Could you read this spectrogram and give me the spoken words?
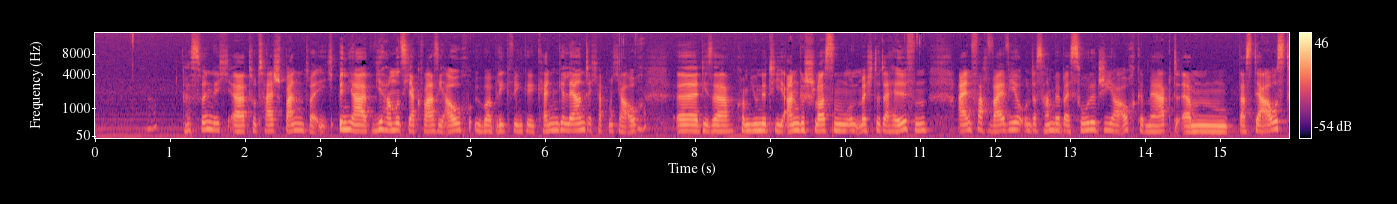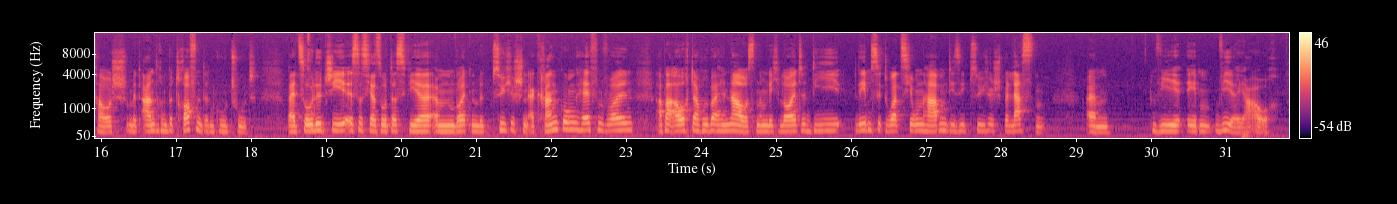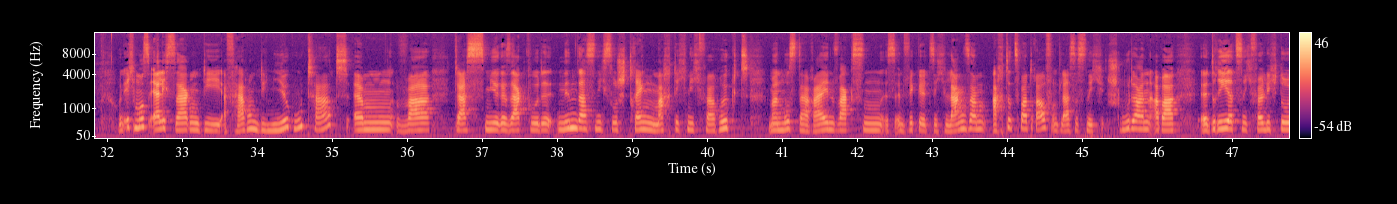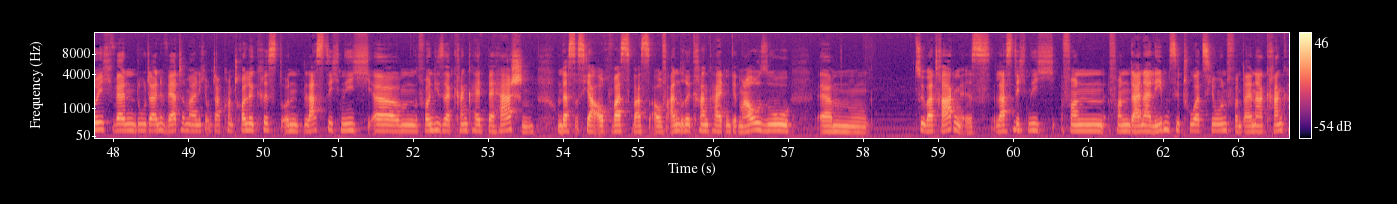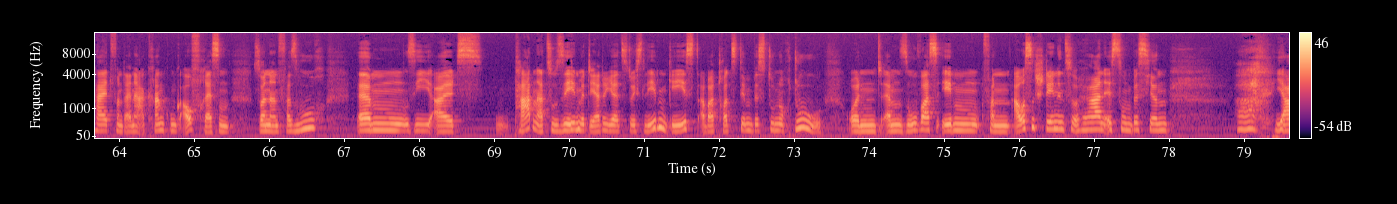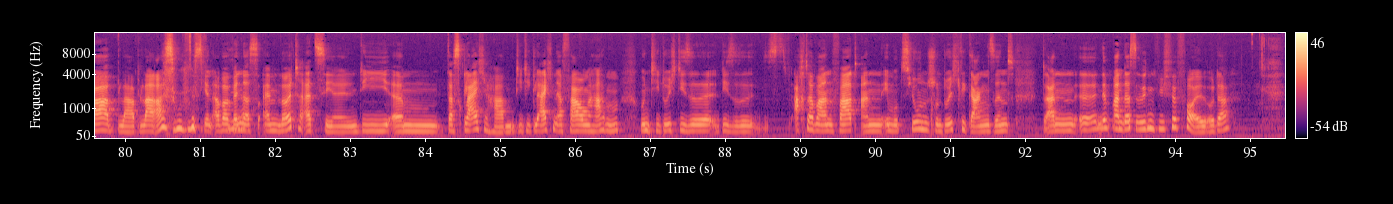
Das finde ich äh, total spannend, weil ich bin ja, wir haben uns ja quasi auch über Blickwinkel kennengelernt. Ich habe mich ja auch äh, dieser Community angeschlossen und möchte da helfen. Einfach weil wir, und das haben wir bei Sology ja auch gemerkt, ähm, dass der Austausch mit anderen Betroffenen gut tut. Bei Sology ist es ja so, dass wir ähm, Leuten mit psychischen Erkrankungen helfen wollen, aber auch darüber hinaus, nämlich Leute, die Lebenssituationen haben, die sie psychisch belasten. Ähm, wie eben wir ja auch. Und ich muss ehrlich sagen, die Erfahrung, die mir gut tat, ähm, war, dass mir gesagt wurde, nimm das nicht so streng, mach dich nicht verrückt, man muss da reinwachsen, es entwickelt sich langsam, achte zwar drauf und lass es nicht schludern, aber äh, dreh jetzt nicht völlig durch, wenn du deine Werte mal nicht unter Kontrolle kriegst und lass dich nicht ähm, von dieser Krankheit beherrschen. Und das ist ja auch was, was auf andere Krankheiten genauso ähm, zu übertragen ist. Lass dich nicht von, von deiner Lebenssituation, von deiner Krankheit, von deiner Erkrankung auffressen, sondern versuch, ähm, sie als Partner zu sehen, mit der du jetzt durchs Leben gehst, aber trotzdem bist du noch du. Und ähm, sowas eben von Außenstehenden zu hören, ist so ein bisschen, ach, ja, bla bla, so ein bisschen. Aber ja. wenn das einem Leute erzählen, die ähm, das Gleiche haben, die die gleichen Erfahrungen haben und die durch diese, diese Achterbahnfahrt an Emotionen schon durchgegangen sind, dann äh, nimmt man das irgendwie für voll, oder?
